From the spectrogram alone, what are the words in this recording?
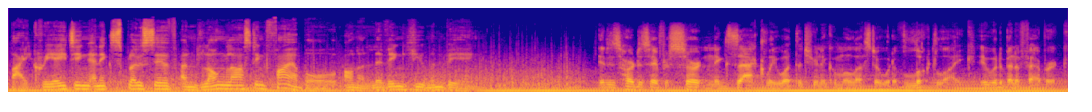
By creating an explosive and long-lasting fireball on a living human being. It is hard to say for certain exactly what the tunica molesta would have looked like. It would have been a fabric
